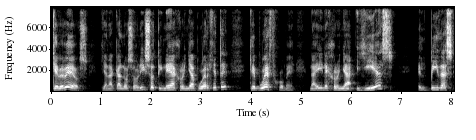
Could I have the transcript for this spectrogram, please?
Και βεβαίως για να καλωσορίσω τη νέα χρονιά που έρχεται και που εύχομαι να είναι χρονιά υγείας, ελπίδας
